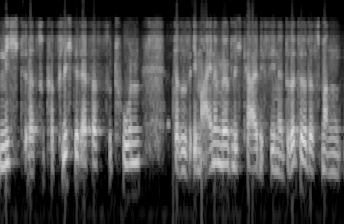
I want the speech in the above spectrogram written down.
nicht dazu verpflichtet, etwas zu tun. Das ist eben eine Möglichkeit. Ich sehe eine dritte, dass man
